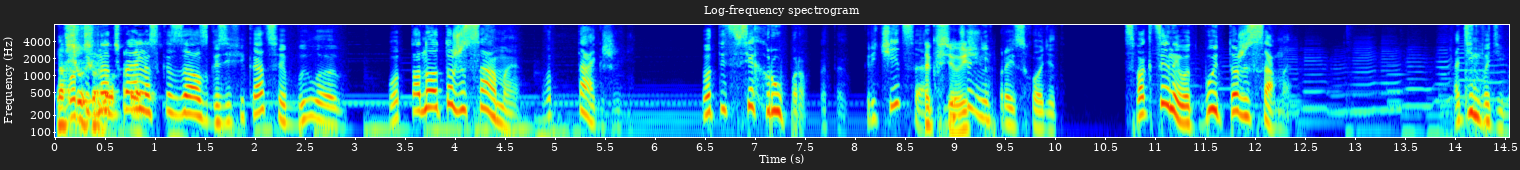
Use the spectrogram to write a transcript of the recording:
На всю Вот Свердловскую правильно область. сказал, с газификацией было... Вот оно то же самое. Вот так же. Вот из всех рупоров это кричится, Так всё ничего еще. не происходит. С вакциной вот будет то же самое. Один в один.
